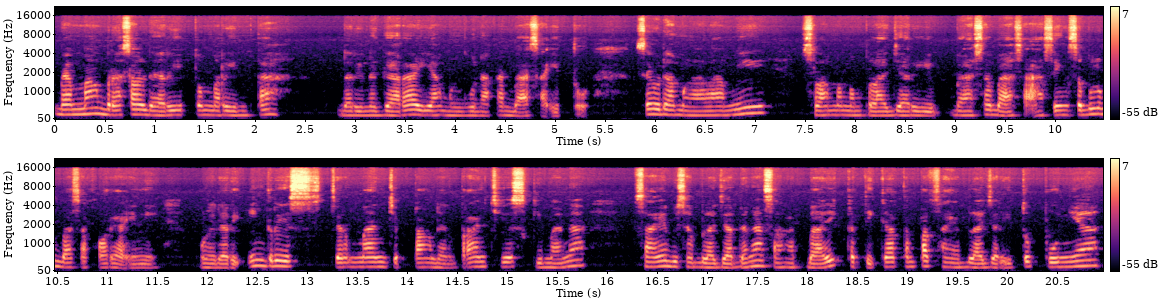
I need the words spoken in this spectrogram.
memang berasal dari pemerintah, dari negara yang menggunakan bahasa itu. Saya sudah mengalami selama mempelajari bahasa-bahasa asing sebelum bahasa Korea ini. Mulai dari Inggris, Jerman, Jepang, dan Prancis, gimana saya bisa belajar dengan sangat baik ketika tempat saya belajar itu punya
